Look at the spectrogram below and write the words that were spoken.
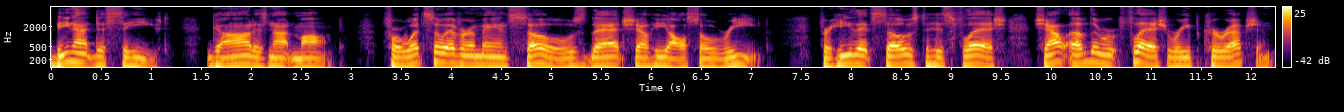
Be not deceived. God is not mocked. For whatsoever a man sows, that shall he also reap. For he that sows to his flesh shall of the flesh reap corruption,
